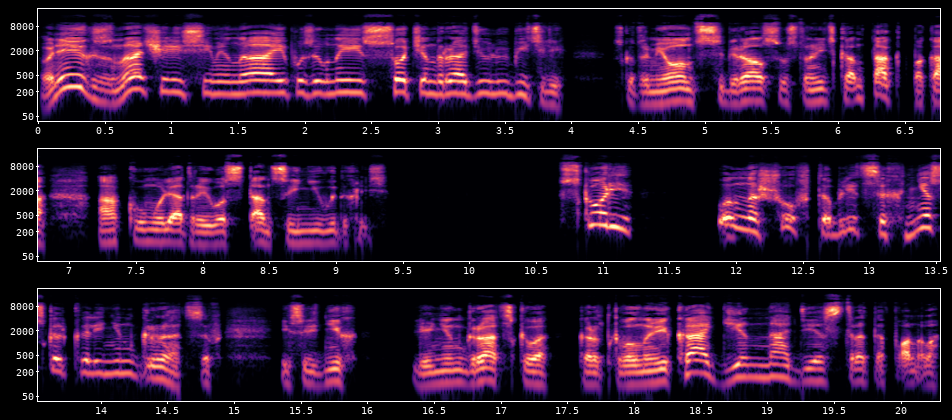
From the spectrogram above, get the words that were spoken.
В них значились имена и позывные сотен радиолюбителей, с которыми он собирался установить контакт, пока аккумуляторы его станции не выдохлись. Вскоре он нашел в таблицах несколько ленинградцев, и среди них ленинградского коротковолновика Геннадия Стратофонова.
